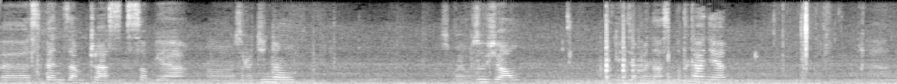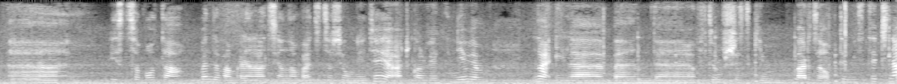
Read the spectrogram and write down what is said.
e, spędzam czas sobie mm, z rodziną, z moją Zuzią. Jedziemy na spotkanie. E, Jest sobota. Będę Wam relacjonować, co się u mnie dzieje, aczkolwiek nie wiem, na ile będę w tym wszystkim bardzo optymistyczna,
